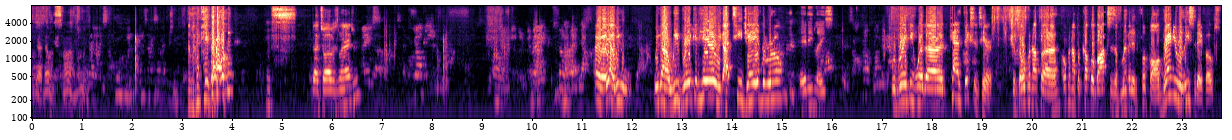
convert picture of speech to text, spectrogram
We got that one signed. I'm I keep that one? Got Jarvis Landry. Anyway, yeah, we we got we breaking here. We got TJ in the room. And Eddie Lacy. We're breaking with uh Kaz Dixon's here. Just open up uh open up a couple of boxes of limited football. Brand new release today, folks.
